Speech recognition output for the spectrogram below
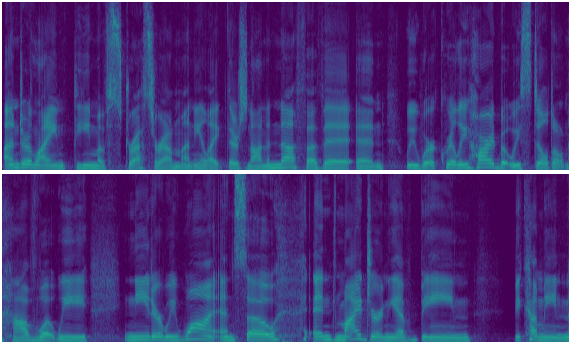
underlying theme of stress around money like there's not enough of it and we work really hard but we still don't have what we need or we want and so in my journey of being becoming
